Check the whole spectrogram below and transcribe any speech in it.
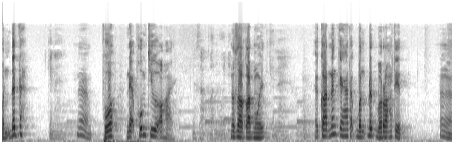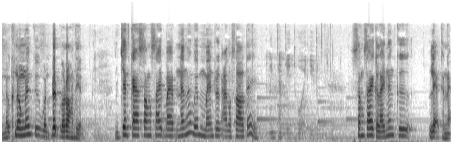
បណ្ឌិតណាគេណាណាព្រោះអ្នកភូមិជឿអស់ហើយនៅសល់គាត់មួយនៅសល់គាត់មួយគេណាហើយគាត់ហ្នឹងគេហៅថាបណ្ឌិតបរោះទៀតហ្នឹងនៅក្នុងហ្នឹងគឺបណ្ឌិតបរោះទៀត អញ្ចឹងការសង្ស័យបែបហ្នឹងវាមិនមែនរឿងអកុសលទេអាហ្នឹងចាំជាធួយជាសង្ស័យកន្លែងហ្នឹងគឺលក្ខណៈ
